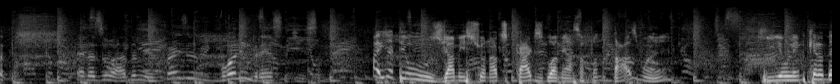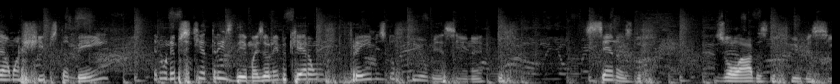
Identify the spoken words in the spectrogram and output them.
Era zoado mesmo. Mas boa lembrança disso. Aí já tem os já mencionados cards do Ameaça Fantasma, né? Que eu lembro que era da Elma Chips também. Eu não lembro se tinha 3D, mas eu lembro que eram frames do filme, assim, né? Do- cenas do, isoladas do filme, assim.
